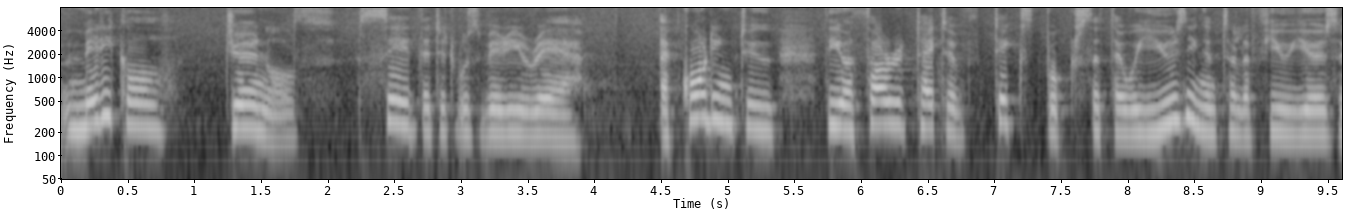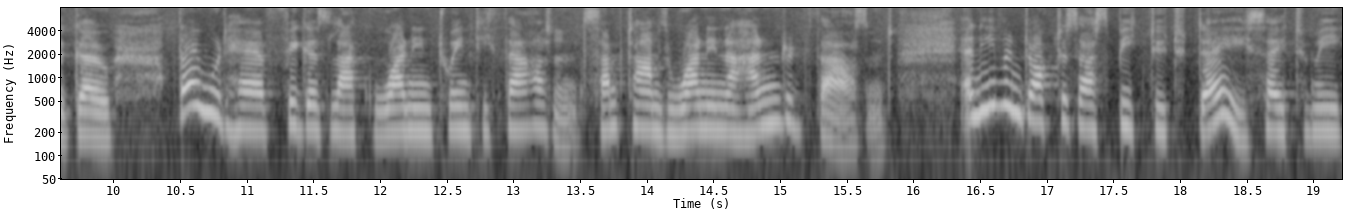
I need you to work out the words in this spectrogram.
medical journals said that it was very rare. According to the authoritative textbooks that they were using until a few years ago, they would have figures like 1 in 20,000, sometimes 1 in 100,000. And even doctors I speak to today say to me,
